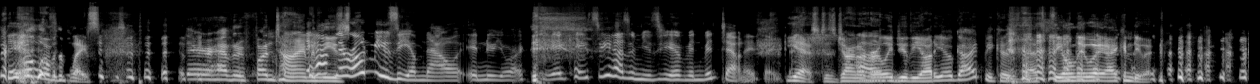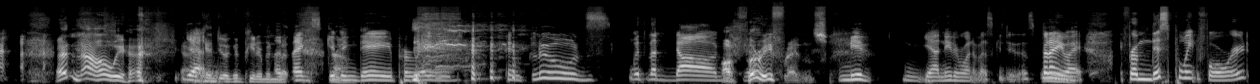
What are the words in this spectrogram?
They're all over the place. They're having a fun time They in have these. their own museum now in New York. The AKC has a museum in Midtown, I think. Yes, does John O'Hurley Um, do the audio guide? Because that's the only way I can do it. and now we have. Yeah. I can't do a good Peterman, The but Thanksgiving Day parade concludes with the dog. our furry friends. Yeah, neither one of us can do this. But Mm. anyway, from this point forward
